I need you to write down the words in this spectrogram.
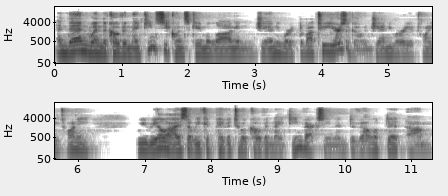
And then when the COVID 19 sequence came along in January, about two years ago, in January of 2020, we realized that we could pivot to a COVID 19 vaccine and developed it. Um,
